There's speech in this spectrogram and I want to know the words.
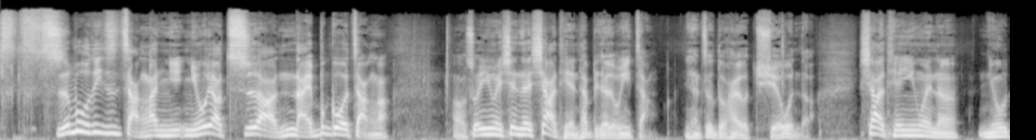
食物一直涨啊，牛牛要吃啊，奶不给我涨啊。哦，所以因为现在夏天它比较容易涨，你看这都还有学问的。夏天因为呢牛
